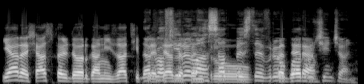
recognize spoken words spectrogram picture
Iarăși astfel de organizații Dar pledează va fi relansat pentru peste vreo 4-5 ani.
